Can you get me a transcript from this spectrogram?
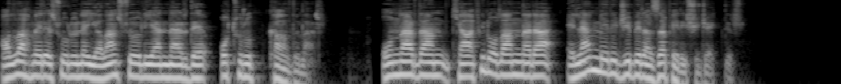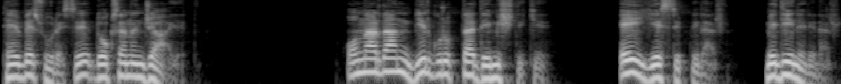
Allah ve Resulüne yalan söyleyenler de oturup kaldılar. Onlardan kafir olanlara elem verici bir azap erişecektir. Tevbe suresi 90. ayet. Onlardan bir grupta demişti ki, Ey Yesripliler, Medineliler!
